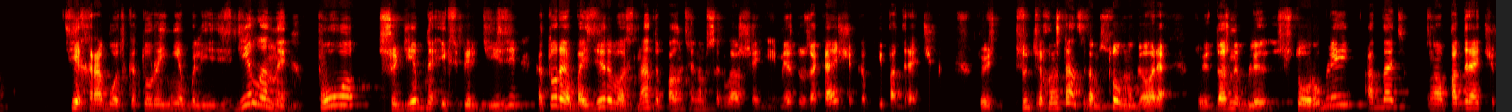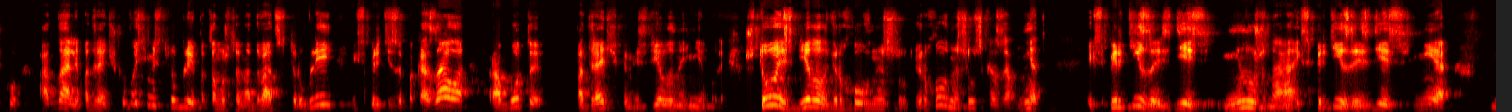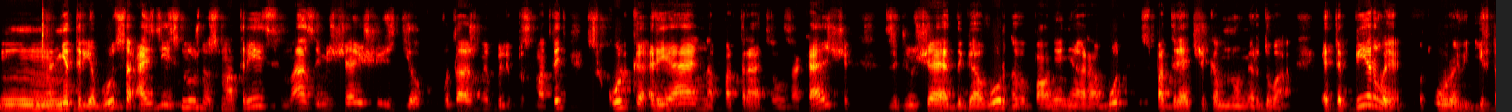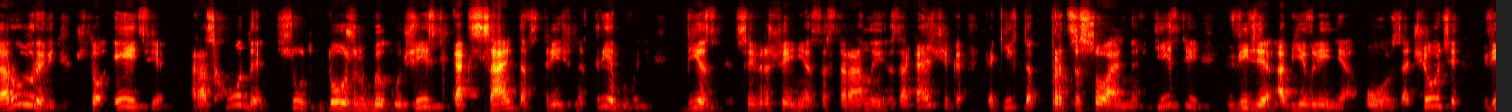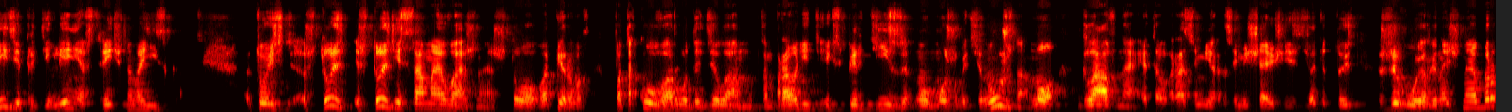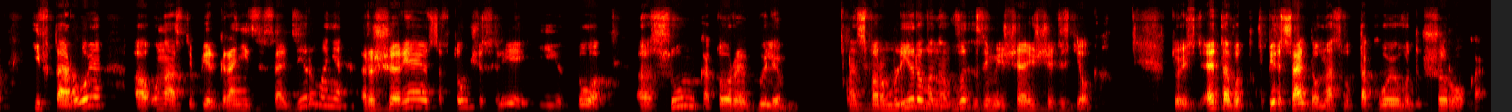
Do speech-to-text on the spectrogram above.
тех работ, которые не были сделаны по судебной экспертизе, которая базировалась на дополнительном соглашении между заказчиком и подрядчиком. То есть суд трех там, условно говоря, то есть должны были 100 рублей отдать э, подрядчику, отдали подрядчику 80 рублей, потому что на 20 рублей экспертиза показала, работы подрядчиками сделаны не были. Что сделал Верховный суд? Верховный суд сказал, нет, экспертиза здесь не нужна, экспертиза здесь не, не требуется, а здесь нужно смотреть на замещающую сделку. Вы должны были посмотреть, сколько реально потратил заказчик, заключая договор на выполнение работ с подрядчиком номер два. Это первый уровень. И второй уровень, что эти расходы суд должен был учесть как сальдо встречных требований без совершения со стороны заказчика каких-то процессуальных действий в виде объявления о зачете, в виде предъявления встречного иска. То есть что, что здесь самое важное? Что, во-первых, по такого рода делам там, проводить экспертизы, ну, может быть, и нужно, но главное – это размер замещающей сделки, то есть живой рыночный оборот. И второе, а, у нас теперь границы сальдирования расширяются, в том числе и до Э, сумм, которые были э, сформулированы в замещающих сделках. То есть это вот теперь сальдо у нас вот такое вот широкое.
